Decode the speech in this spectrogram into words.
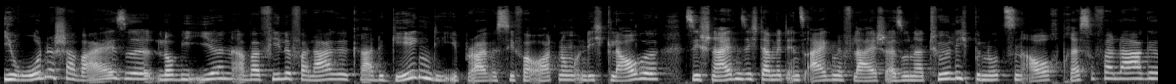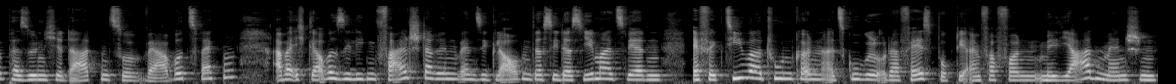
Ironischerweise lobbyieren aber viele Verlage gerade gegen die E-Privacy-Verordnung und ich glaube, sie schneiden sich damit ins eigene Fleisch. Also natürlich benutzen auch Presseverlage persönliche Daten zu Werbezwecken, aber ich glaube, sie liegen falsch darin, wenn sie glauben, dass sie das jemals werden effektiv effektiver tun können als Google oder Facebook, die einfach von Milliarden Menschen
